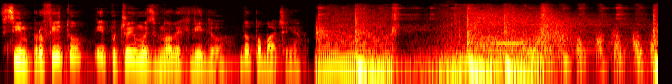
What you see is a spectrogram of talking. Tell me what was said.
Всім профіту і почуємось в нових відео. До побачення. Thank you.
